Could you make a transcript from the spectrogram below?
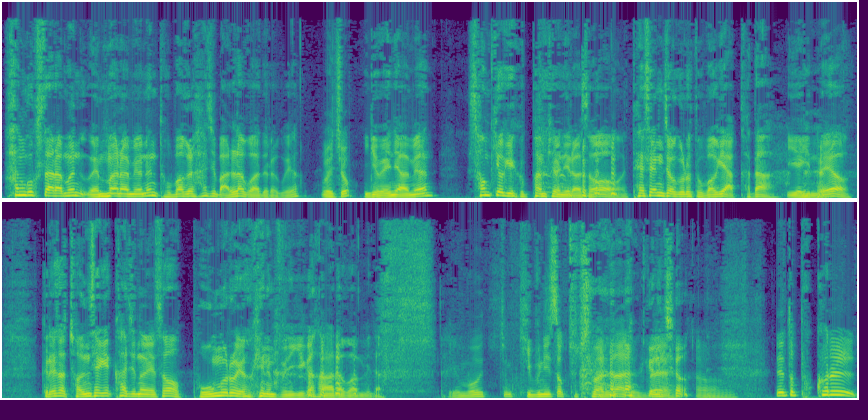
한국 사람은 웬만하면은 도박을 하지 말라고 하더라고요. 왜죠? 이게 왜냐하면 성격이 급한 편이라서 태생적으로 도박이 약하다 이 얘기인데요. 그래서 전 세계 카지노에서 봉으로 여기는 분위기가 강하다고 합니다. 뭐 좀 기분이 썩 좋지만은 않은데. 그렇죠. 어. 근데 또 포커를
